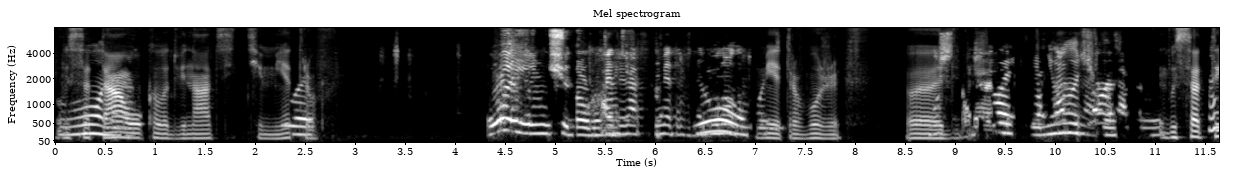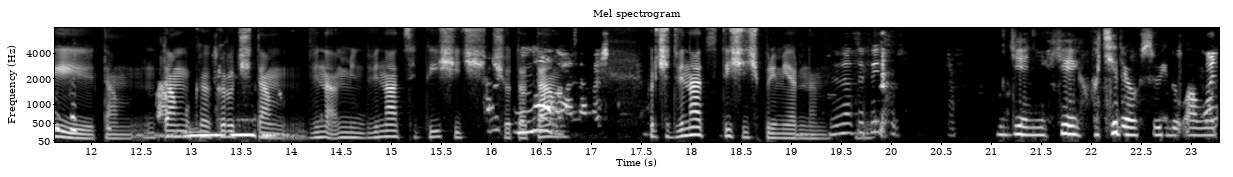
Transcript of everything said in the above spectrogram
Вон высота она. около 12 метров. Ой, я еще долго. Ждать. 12 метров? Метров, боже. Э, ну, высоты, там, там, короче, там 12, 12 тысяч, что-то там. Короче, 12 тысяч примерно. 12 тысяч? денег. Я их потерял с виду. А ну, вот...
